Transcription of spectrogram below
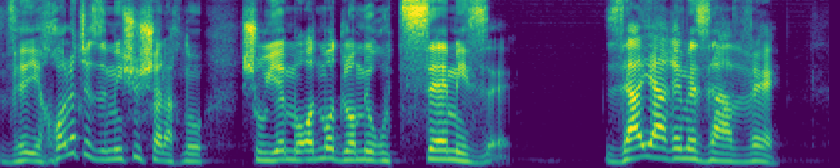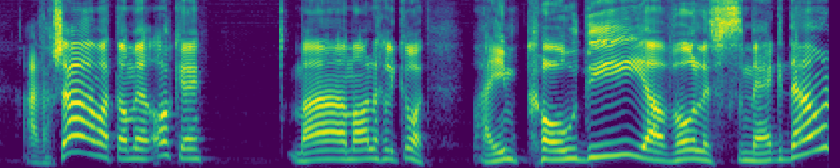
ויכול להיות שזה מישהו שאנחנו... שהוא יהיה מאוד מאוד לא מרוצה מזה. זה היה הרי מזעווה. אז עכשיו אתה אומר, אוקיי, מה, מה הולך לקרות? האם קודי יעבור לסמקדאון?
